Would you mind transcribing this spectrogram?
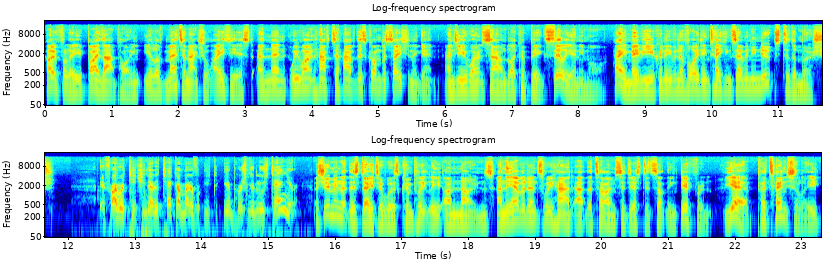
Hopefully, by that point, you'll have met an actual atheist, and then we won't have to have this conversation again. And you won't sound like a big silly anymore. Hey, maybe you can even avoiding taking so many nukes to the mush. If I were teaching that at Tech, I might have, a person could lose tenure. Assuming that this data was completely unknowns and the evidence we had at the time suggested something different, yeah, potentially,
